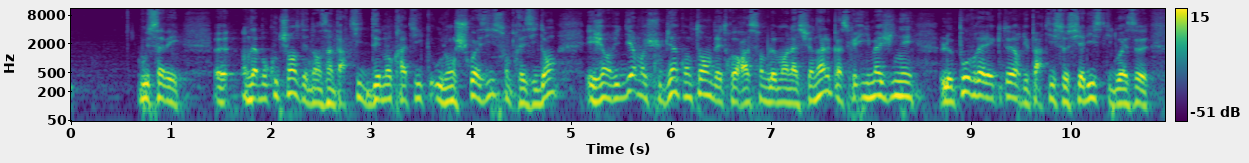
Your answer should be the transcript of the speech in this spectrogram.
Vous savez, euh, on a beaucoup de chance d'être dans un parti démocratique où l'on choisit son président. Et j'ai envie de dire, moi, je suis bien content d'être au Rassemblement national parce que imaginez le pauvre électeur du Parti socialiste qui doit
